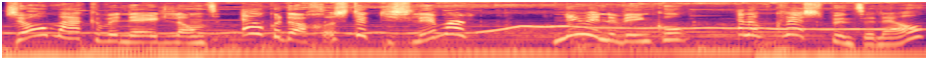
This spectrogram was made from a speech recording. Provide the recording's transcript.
Zo maken we Nederland elke dag een stukje slimmer. Nu in de winkel en op quest.nl.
